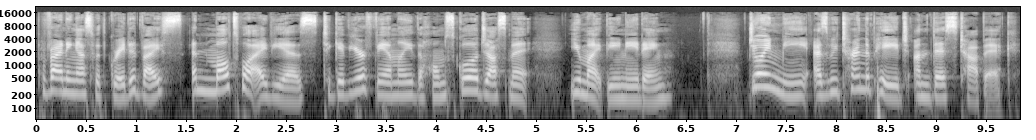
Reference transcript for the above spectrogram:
providing us with great advice and multiple ideas to give your family the homeschool adjustment you might be needing. Join me as we turn the page on this topic.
